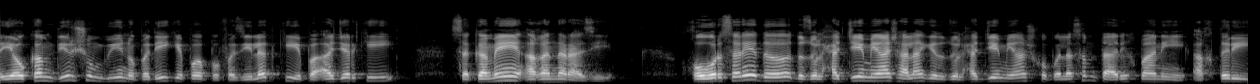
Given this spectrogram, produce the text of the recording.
د یو کم دیر شوم وی نو په دې کې په فضیلت کې په اجر کې سکمه هغه ناراضي خو ورسره د د ذوالحجې میاش حالانکه د ذوالحجې میاش خو په لسم تاریخ باندې اختری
